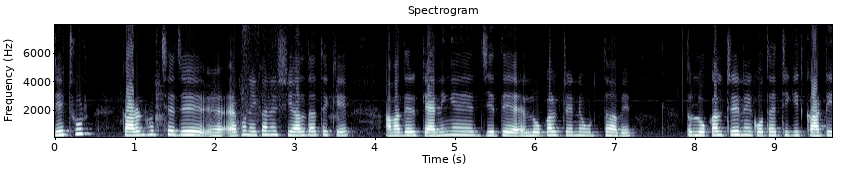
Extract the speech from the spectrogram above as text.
জেঠুর, কারণ হচ্ছে যে এখন এখানে শিয়ালদা থেকে আমাদের ক্যানিংয়ে যেতে লোকাল ট্রেনে উঠতে হবে। তো লোকাল ট্রেনে কোথায় টিকিট কাটে,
